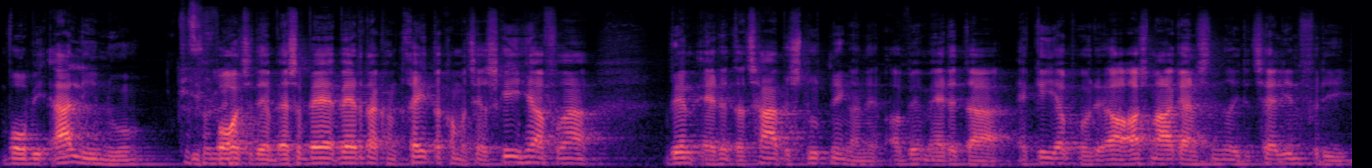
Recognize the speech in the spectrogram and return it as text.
hvor vi er lige nu i forhold til det? Altså, hvad, hvad er det, der konkret, der kommer til at ske herfra? hvem er det, der tager beslutningerne, og hvem er det, der agerer på det, og også meget gerne sådan ned i detaljen, fordi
